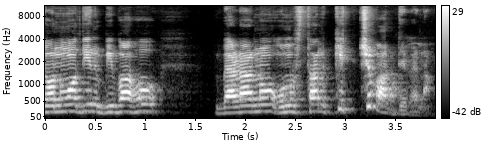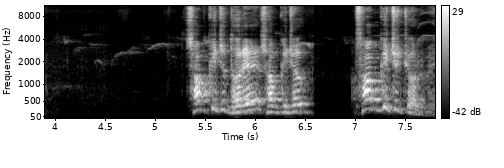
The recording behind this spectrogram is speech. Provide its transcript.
জন্মদিন, বিবাহ, বেড়ানো অনুষ্ঠান কিচ্ছু বাদ দেবে না। সব কিছু ধরে সব কিছু সব কিছু চলবে।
